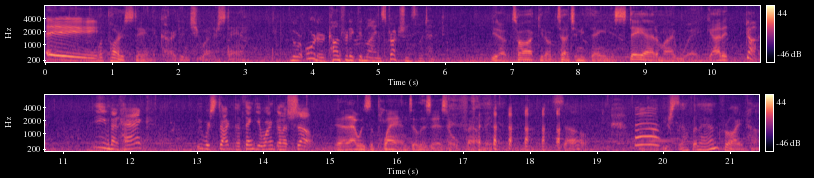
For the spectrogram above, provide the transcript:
Hey! What part of stay in the car didn't you understand? Your order contradicted my instructions, Lieutenant. You don't talk, you don't touch anything, and you stay out of my way. Got it? Got it. Evening, Hank. We were starting to think you weren't going to show. Yeah, that was the plan till this asshole found me. So, you got yourself an android, huh?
